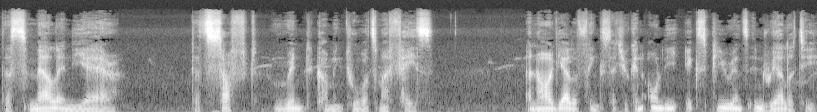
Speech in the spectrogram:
the smell in the air, that soft wind coming towards my face, and all the other things that you can only experience in reality.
